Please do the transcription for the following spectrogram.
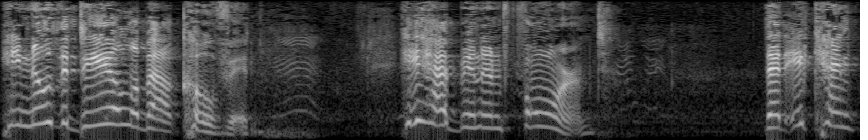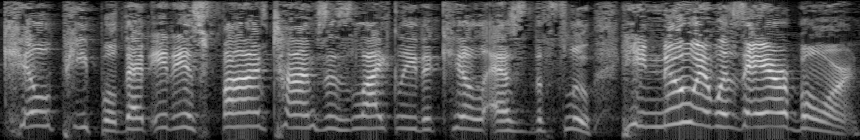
He knew the deal about COVID. He had been informed that it can kill people, that it is five times as likely to kill as the flu. He knew it was airborne.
